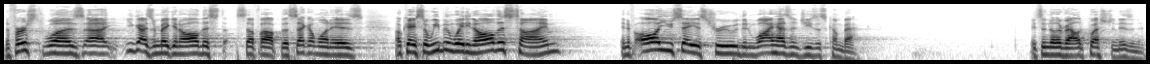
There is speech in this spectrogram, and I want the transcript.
The first was, uh, you guys are making all this st- stuff up. The second one is, okay, so we've been waiting all this time, and if all you say is true, then why hasn't Jesus come back? It's another valid question, isn't it?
